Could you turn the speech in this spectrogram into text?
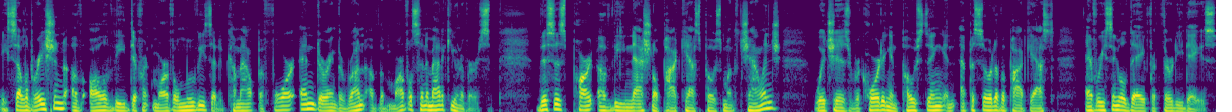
a celebration of all of the different Marvel movies that had come out before and during the run of the Marvel Cinematic Universe. This is part of the National Podcast Post Month Challenge, which is recording and posting an episode of a podcast every single day for 30 days.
